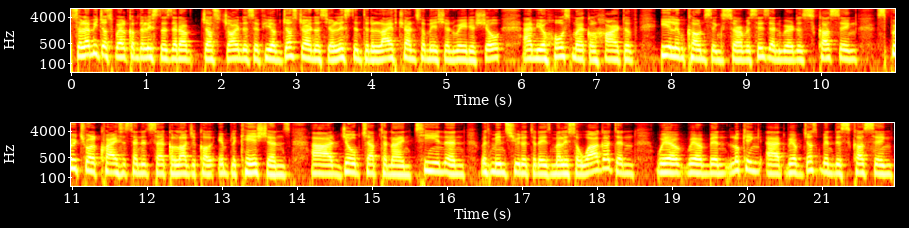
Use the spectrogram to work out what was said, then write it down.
So let me just welcome the listeners that have just joined us. If you have just joined us, you're listening to the Life Transformation Radio Show. I'm your host, Michael Hart of Elim Counseling Services, and we're discussing spiritual crisis and its psychological implications. Uh, Job chapter 19, and with me in studio today is Melissa Waggett, and we we have been looking at, we have just been discussing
